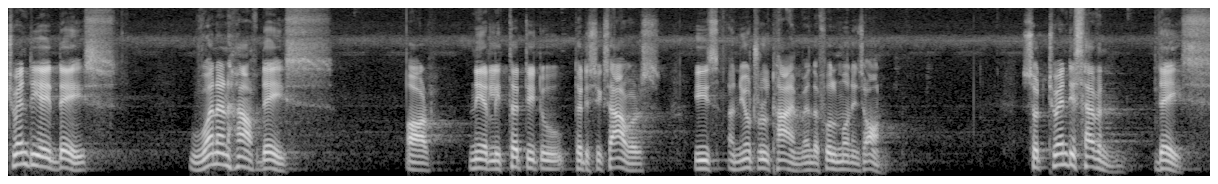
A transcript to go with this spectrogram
twenty-eight days, one and a half days or nearly thirty to thirty-six hours is a neutral time when the full moon is on. So twenty-seven days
